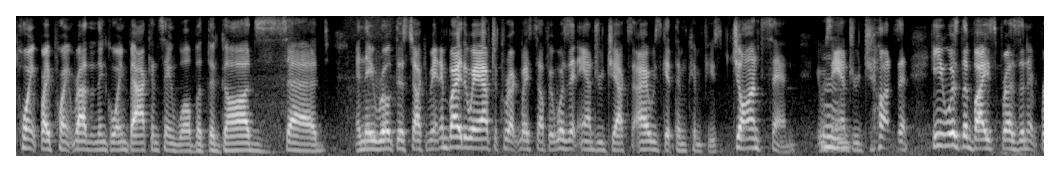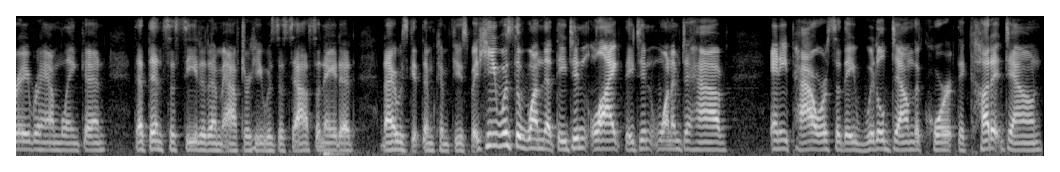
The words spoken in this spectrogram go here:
point by point rather than going back and saying, well, but the gods said, and they wrote this document. And by the way, I have to correct myself. It wasn't Andrew Jackson. I always get them confused. Johnson. It was mm. Andrew Johnson. He was the vice president for Abraham Lincoln that then succeeded him after he was assassinated. And I always get them confused. But he was the one that they didn't like. They didn't want him to have any power. So they whittled down the court. They cut it down.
